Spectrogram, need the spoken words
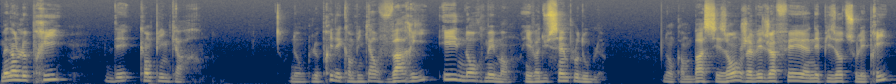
Maintenant le prix des camping-cars. Donc le prix des camping-cars varie énormément et va du simple au double. Donc en basse saison, j'avais déjà fait un épisode sur les prix,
